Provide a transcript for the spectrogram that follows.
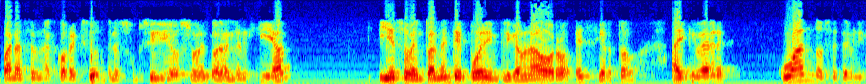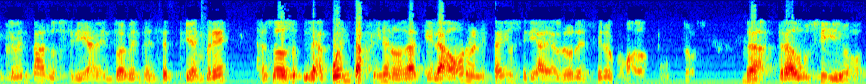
van a hacer una corrección de los subsidios sobre toda la energía y eso eventualmente puede implicar un ahorro, es cierto. Hay que ver cuándo se termina implementando, sería eventualmente en septiembre. Nosotros la cuenta fina nos da que el ahorro en este año sería de alrededor de 0,2 puntos. Sea, traducido,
